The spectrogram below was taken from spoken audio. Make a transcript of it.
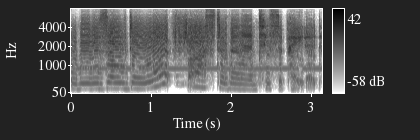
will be resolved a lot faster than anticipated.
